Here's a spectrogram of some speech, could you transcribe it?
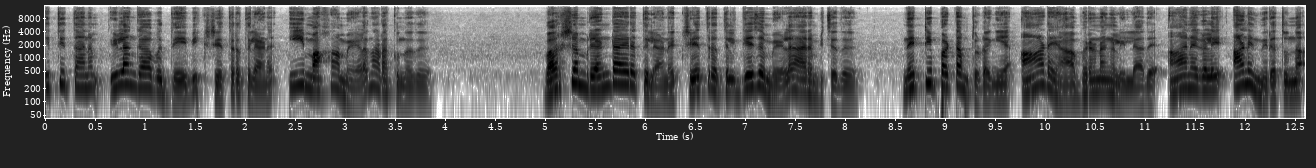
ഇത്തിത്താനം ഇളങ്കാവ് ദേവീക്ഷേത്രത്തിലാണ് ഈ മഹാമേള നടക്കുന്നത്. വർഷം രണ്ടായിരത്തിലാണ് ക്ഷേത്രത്തിൽ ഗജമേള ആരംഭിച്ചത്. നെറ്റിപ്പട്ടം തുടങ്ങിയ ആടയാഭരണങ്ങളില്ലാതെ ആനകളെ അണിനിരത്തുന്ന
